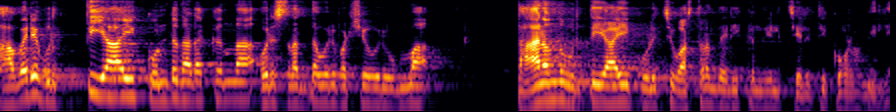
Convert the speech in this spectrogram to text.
അവരെ വൃത്തിയായി കൊണ്ട് നടക്കുന്ന ഒരു ശ്രദ്ധ ഒരു പക്ഷേ ഒരു ഉമ്മ താനൊന്ന് വൃത്തിയായി കുളിച്ച് വസ്ത്രം ധരിക്കുന്നതിൽ ചെലുത്തിക്കൊള്ളുന്നില്ല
